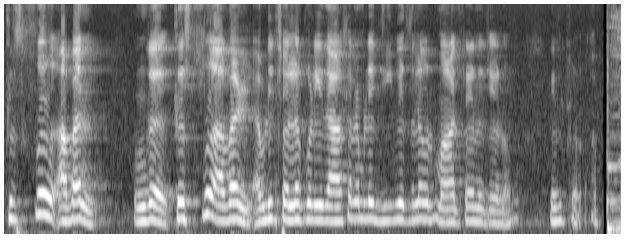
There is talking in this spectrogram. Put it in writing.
கிறிஸ்து அவன். உங்கள் கிறிஸ்து அவள் அப்படின்னு சொல்லக்கூடியதாக நம்முடைய ஜீவியத்தில் ஒரு மாற்றம் செய்யணும் இருக்கணும்.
